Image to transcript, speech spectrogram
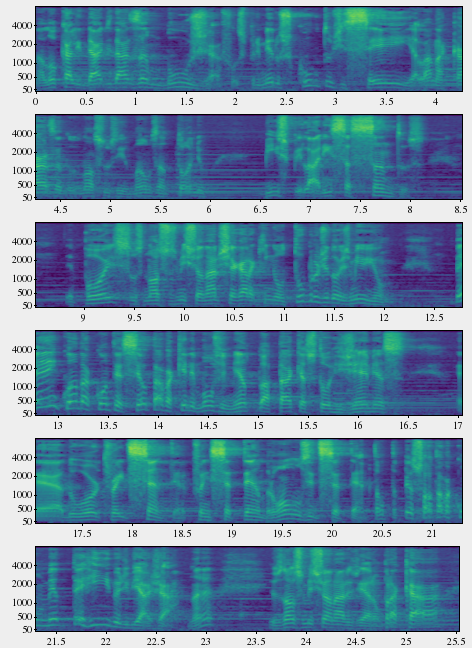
na localidade da Zambuja, os primeiros cultos de ceia lá na casa dos nossos irmãos Antônio Bispo e Larissa Santos. Depois, os nossos missionários chegaram aqui em outubro de 2001. Bem quando aconteceu, estava aquele movimento do ataque às Torres Gêmeas é, do World Trade Center, que foi em setembro, 11 de setembro. Então o pessoal estava com medo terrível de viajar, né? E os nossos missionários vieram para cá,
